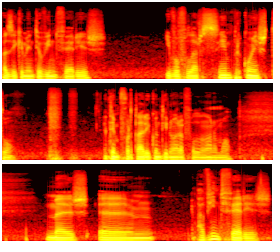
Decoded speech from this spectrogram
Basicamente, eu vim de férias e vou falar sempre com este tom. é tempo de fartar e continuar a falar normal. Mas. Uh, Epá, vim de férias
